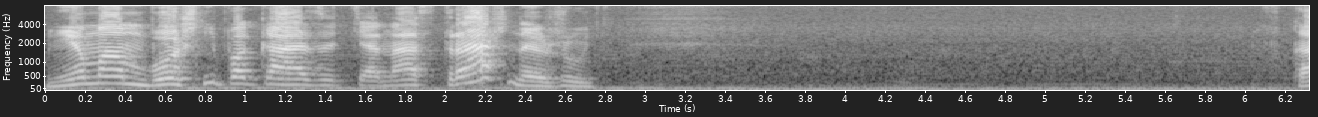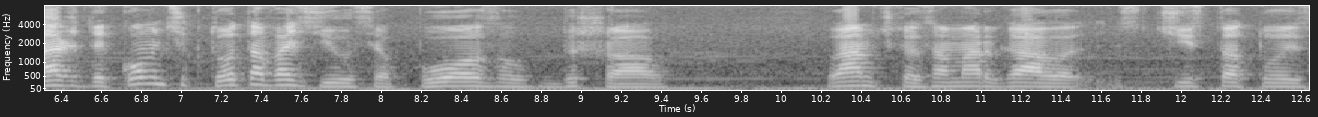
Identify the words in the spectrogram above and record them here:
Мне мам больше не показывать, она страшная жуть. В каждой комнате кто-то возился, ползал, дышал. Лампочка заморгала с чистотой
